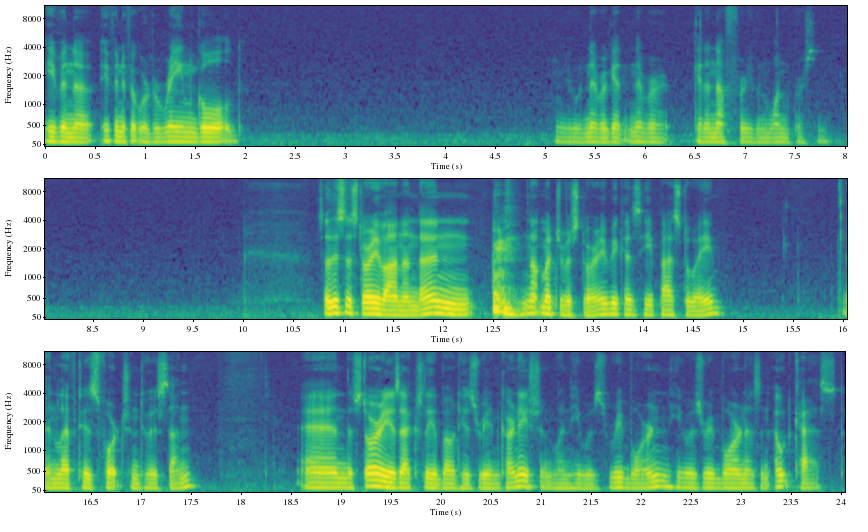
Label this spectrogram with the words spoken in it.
even, a, even if it were to rain gold, you would never get, never get enough for even one person. So this is the story of Ananda, and not much of a story because he passed away and left his fortune to his son. And the story is actually about his reincarnation. When he was reborn, he was reborn as an outcast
